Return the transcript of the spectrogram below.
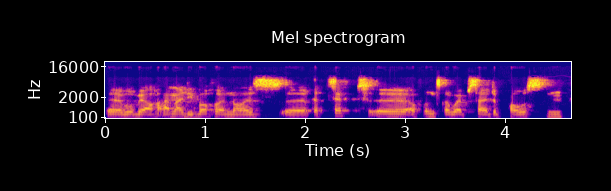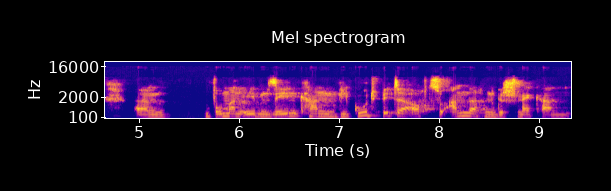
äh, wo wir auch einmal die Woche ein neues äh, Rezept äh, auf unserer Webseite posten. Ähm, wo man eben sehen kann, wie gut Bitter auch zu anderen Geschmäckern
